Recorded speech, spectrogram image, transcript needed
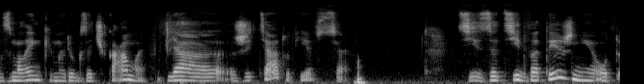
з маленькими рюкзачками. Для життя тут є все. Ці, за ці два тижні, от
